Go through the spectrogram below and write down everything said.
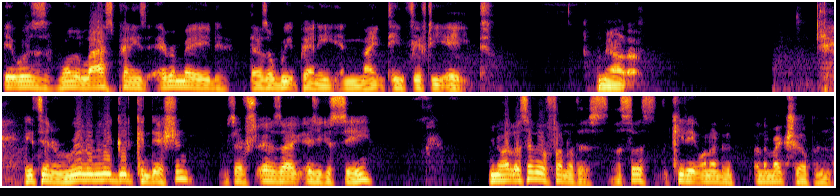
it was one of the last pennies ever made that was a wheat penny in 1958. I mean, uh, it's in really, really good condition, as, as, as you can see. You know what? Let's have a little fun with this. Let's let's key date one under the, under the microscope and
